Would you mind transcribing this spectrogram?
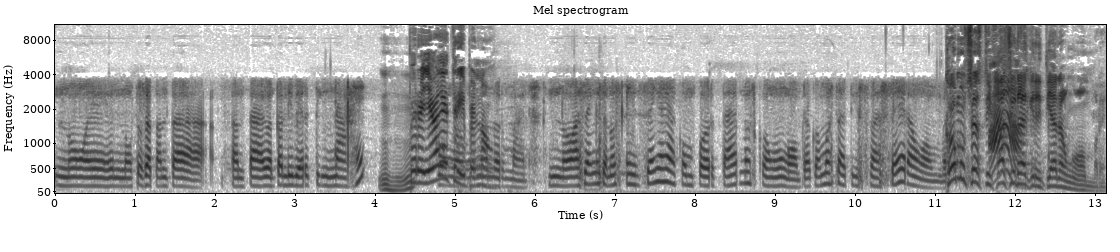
no, es- no se usa tanta tanta tanto libertinaje. Pero llevan el como triple, uno ¿no? normal. No hacen eso, nos enseñan a comportarnos con un hombre, a cómo satisfacer a un hombre. ¿Cómo satisface Ah. una cristiana a un hombre?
